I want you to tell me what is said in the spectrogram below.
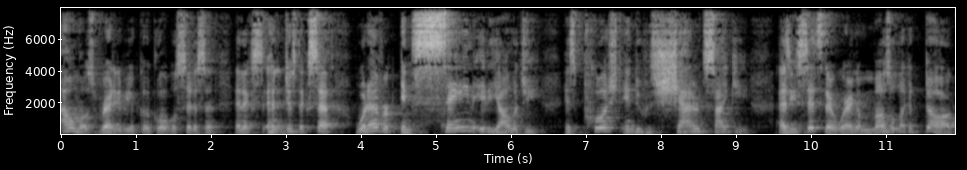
Elmo's ready to be a good global citizen and, ex- and just accept whatever insane ideology is pushed into his shattered psyche as he sits there wearing a muzzle like a dog,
